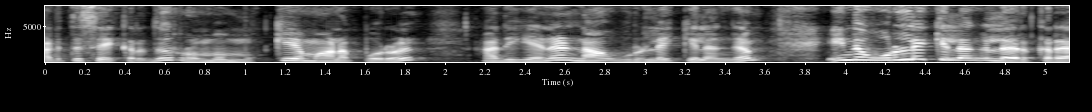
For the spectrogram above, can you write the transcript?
அடுத்து சேர்க்குறது ரொம்ப முக்கியமான பொருள். அது என்னென்னா உருளைக்கிழங்கு. இந்த உருளைக்கிழங்குல இருக்கிற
